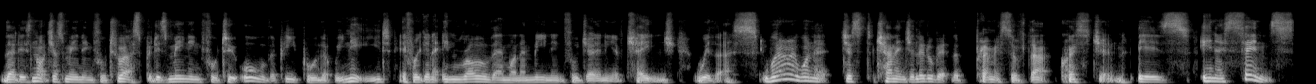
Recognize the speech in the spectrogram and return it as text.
that is not just meaningful to us, but is meaningful to all the people that we need if we're going to enroll them on a meaningful journey of change with us. Where I want to just challenge a little bit the premise of that question is, in a sense,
